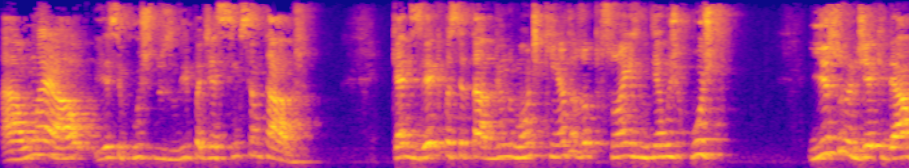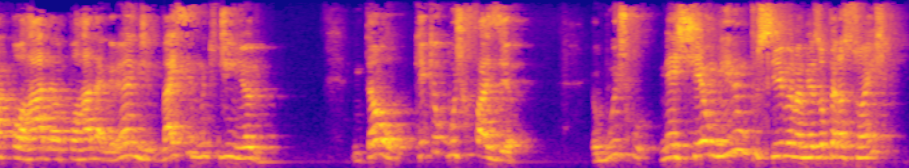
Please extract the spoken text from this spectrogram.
a um real e esse custo do Slipad é 5 centavos. Quer dizer que você está abrindo mão de 500 opções em termos de custo. E isso no dia que der uma porrada, uma porrada grande, vai ser muito dinheiro. Então, o que, que eu busco fazer? Eu busco mexer o mínimo possível nas minhas operações.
